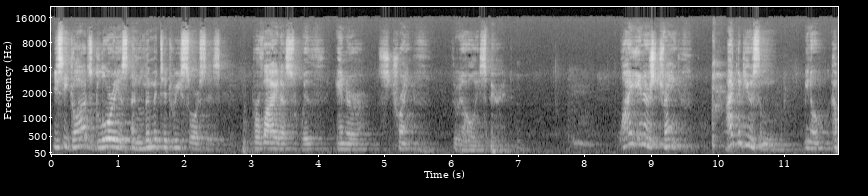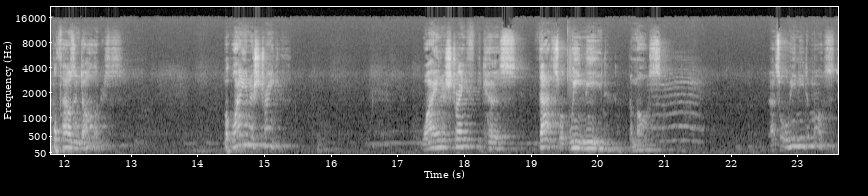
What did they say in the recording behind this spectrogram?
You see, God's glorious, unlimited resources provide us with inner strength through the Holy Spirit. Why inner strength? I could use some, you know, a couple thousand dollars. But why inner strength? Why inner strength? Because that's what we need the most. That's what we need the most,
